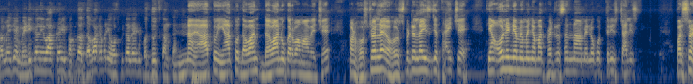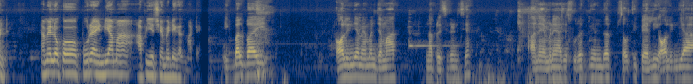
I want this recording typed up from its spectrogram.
તમે જે મેડિકલની વાત કરી ફક્ત દવા કે પછી હોસ્પિટલ બધું જ કામ થાય. ના આ તો અહીંયા તો દવા દવાનું કરવામાં આવે છે. પણ હોસ્ટેલ હોસ્પિટલાઇઝ જે થાય છે ત્યાં ઓલ ઇન્ડિયા મેમન જમાત ફેડરેશનના અમે લોકો ત્રીસ ચાલીસ પર્સન્ટ અમે લોકો પૂરા ઇન્ડિયામાં આપીએ છીએ મેડિકલ માટે. ઇકબાલભાઈ ઓલ ઇન્ડિયા મહેમાન જમાતના પ્રેસિડેન્ટ છે. અને એમણે આજે સુરતની અંદર સૌથી પહેલી ઓલ ઇન્ડિયા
